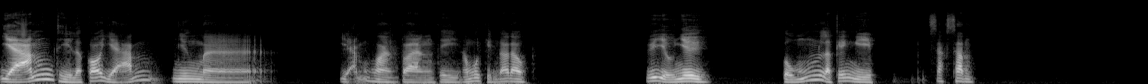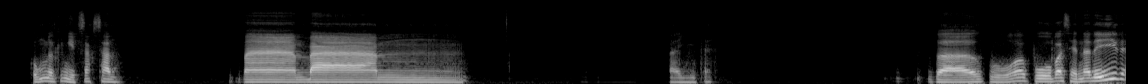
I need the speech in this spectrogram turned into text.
giảm thì là có giảm nhưng mà giảm hoàn toàn thì không có chuyện đó đâu. Ví dụ như cũng là cái nghiệp sát sanh. Cũng là cái nghiệp sát sanh. Mà bà bà gì ta? Vợ của vua bá Sê Đí đó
